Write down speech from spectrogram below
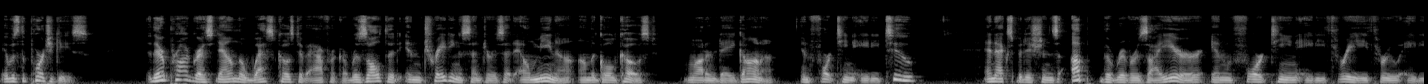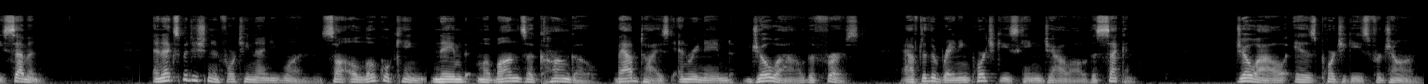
It was the Portuguese. Their progress down the west coast of Africa resulted in trading centers at Elmina on the Gold Coast, modern day Ghana, in 1482 and expeditions up the River Zaire in 1483 through 87. An expedition in 1491 saw a local king named Mbanza Congo baptized and renamed Joao I after the reigning Portuguese king Joao II. Joao is Portuguese for John.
